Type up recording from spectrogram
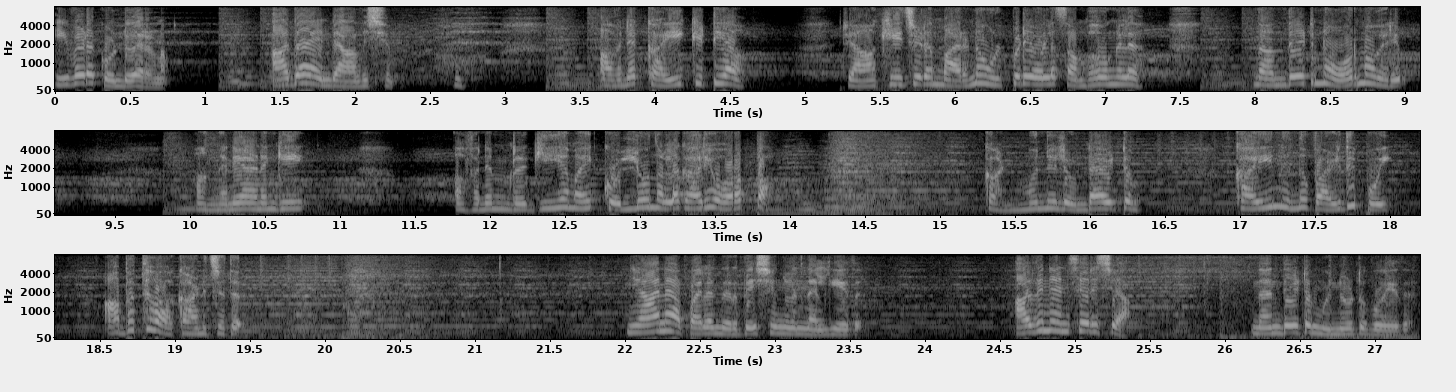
ഇവിടെ കൊണ്ടുവരണം. അതാ എന്റെ ആവശ്യം. അവനെ കൈ കിട്ടിയാ രാഖേച്ചിയുടെ മരണം ഉൾപ്പെടെയുള്ള സംഭവങ്ങൾ നന്ദേട്ടന് ഓർമ്മ വരും. അങ്ങനെയാണെങ്കിൽ അവനെ മൃഗീയമായി കൊല്ലൂന്നുള്ള കാര്യം ഉറപ്പാ. കൺമുന്നിലുണ്ടായിട്ടും കൈ നിന്ന് വഴുതിപ്പോയി. അബദ്ധമാ കാണിച്ചത്. ഞാനാ പല നിർദ്ദേശങ്ങളും നൽകിയത്. അതിനനുസരിച്ചാ നന്ദേട്ട് മുന്നോട്ട് പോയത്.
